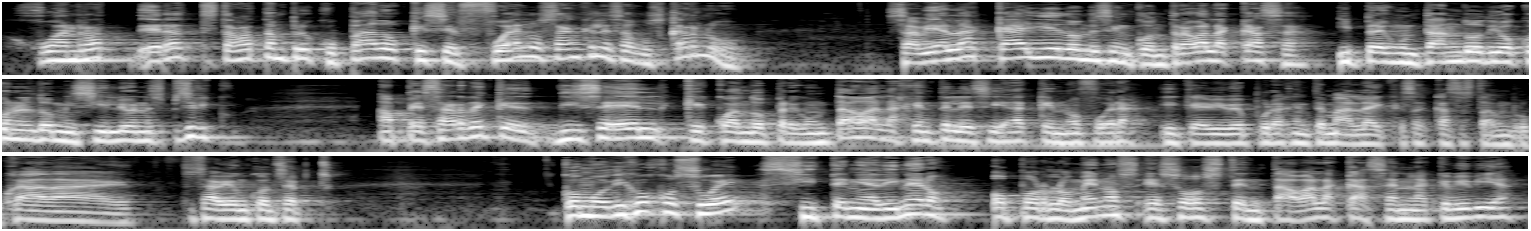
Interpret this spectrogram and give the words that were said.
Juanra era, estaba tan preocupado que se fue a Los Ángeles a buscarlo. Sabía la calle donde se encontraba la casa y preguntando dio con el domicilio en específico. A pesar de que dice él que cuando preguntaba la gente le decía que no fuera y que vive pura gente mala y que esa casa está embrujada. Eh, entonces había un concepto. Como dijo Josué, sí tenía dinero, o por lo menos eso ostentaba la casa en la que vivía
